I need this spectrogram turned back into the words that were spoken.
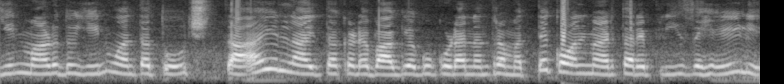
ಏನು ಮಾಡೋದು, ಏನು ಅಂತ ತೋಚ್ತಾ ಇಲ್ಲ. ಇತ್ತ ಕಡೆ ಭಾಗ್ಯಗೂ ಕೂಡ ನಂತರ ಮತ್ತೆ ಕಾಲ್ ಮಾಡ್ತಾರೆ. ಪ್ಲೀಸ್ ಹೇಳಿ.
